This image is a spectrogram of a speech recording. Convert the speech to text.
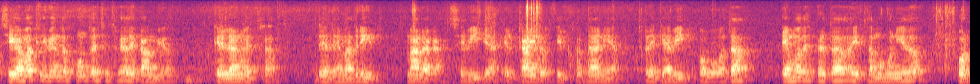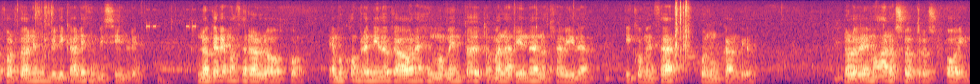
Sigamos escribiendo juntos esta historia de cambio, que es la nuestra. Desde Madrid, Málaga, Sevilla, El Cairo, Cisjordania, Reykjavik o Bogotá, hemos despertado y estamos unidos por cordones umbilicales invisibles. No queremos cerrar los ojos. Hemos comprendido que ahora es el momento de tomar la rienda de nuestra vida y comenzar con un cambio. Nos lo debemos a nosotros, hoy,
